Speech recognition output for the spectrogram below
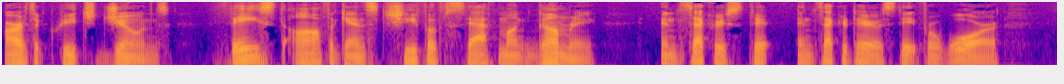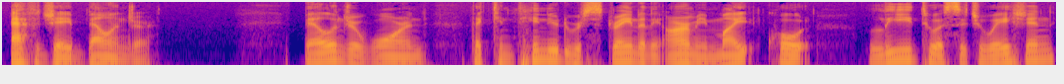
Arthur Creech Jones faced off against Chief of Staff Montgomery and, Secre- and Secretary of State for War F.J. Bellenger. Bellenger warned that continued restraint of the Army might, quote, lead to a situation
